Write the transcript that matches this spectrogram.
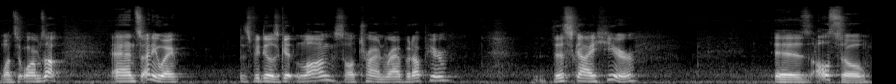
once it warms up. And so anyway, this video is getting long, so I'll try and wrap it up here. This guy here is also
